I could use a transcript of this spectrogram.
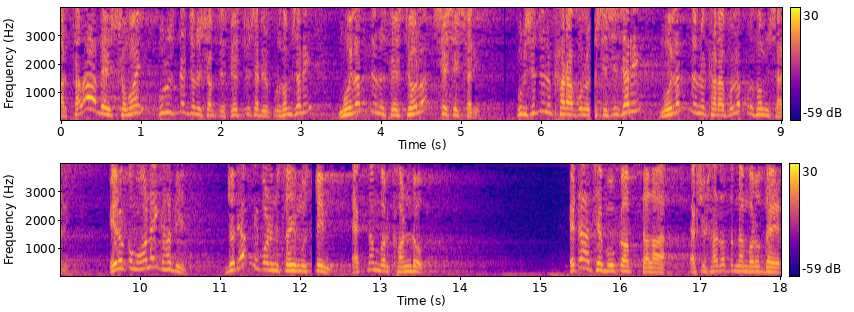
আর সালা আদায়ের সময় পুরুষদের জন্য সবচেয়ে শ্রেষ্ঠ শাড়ি প্রথম শাড়ি মহিলাদের জন্য শ্রেষ্ঠ হলো শেষের শাড়ি পুরুষের জন্য খারাপ হলো শেষের শাড়ি মহিলাদের জন্য খারাপ হলো প্রথম শাড়ি এরকম অনেক হাদিস। যদি আপনি পড়েন সহি মুসলিম, এক নম্বর খণ্ড, এটা আছে বুক অফ সালা একশো সাতাত্তর নম্বর অধ্যায়ের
